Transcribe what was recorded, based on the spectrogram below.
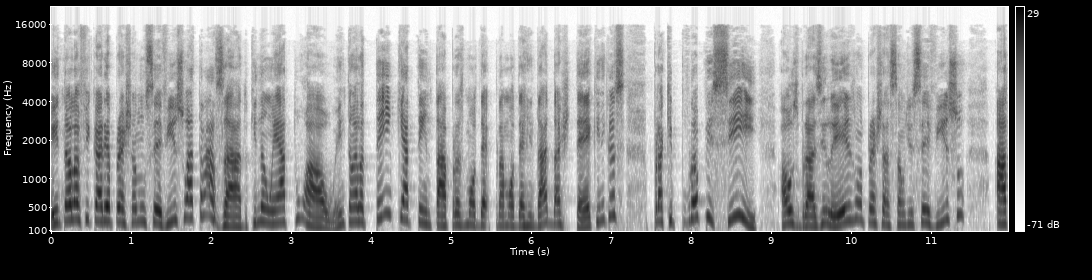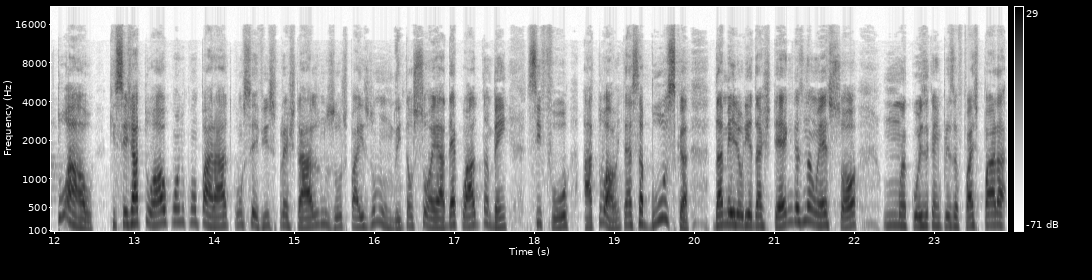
Então ela ficaria prestando um serviço atrasado, que não é atual. Então ela tem que atentar para, moder a modernidade das técnicas para que propicie aos brasileiros uma prestação de serviço atual, que seja atual quando comparado com os serviços prestados nos outros países do mundo. Então só é adequado também se for atual. Então essa busca da melhoria das técnicas não é só uma coisa que a empresa faz para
